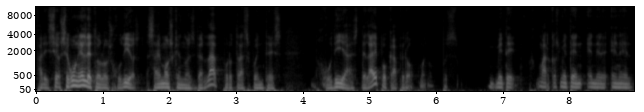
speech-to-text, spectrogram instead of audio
fariseos, según él de todos los judíos. Sabemos que no es verdad por otras fuentes judías de la época, pero bueno, pues mete, Marcos mete en el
